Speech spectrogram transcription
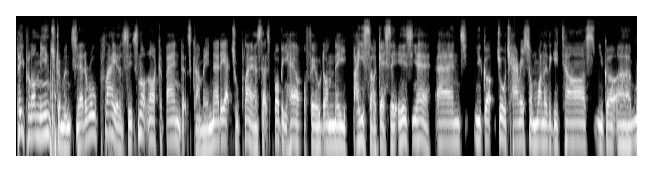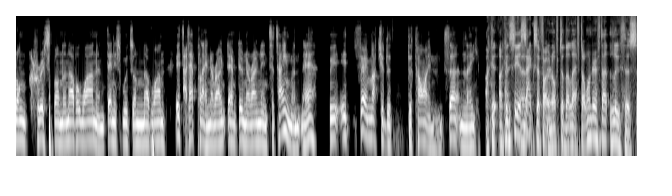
people on the instruments, yeah, they're all players. It's not like a band that's come in. They're the actual players. That's Bobby Howfield on the bass, I guess it is, yeah. And you got George Harris on one of the guitars. You got uh, Ron Crisp on another one, and Dennis Woods on another one. It's they're playing their own, they're doing their own entertainment there. It, it's very much of the the time, certainly. I can I can see a saxophone off to the left. I wonder if that Luther's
